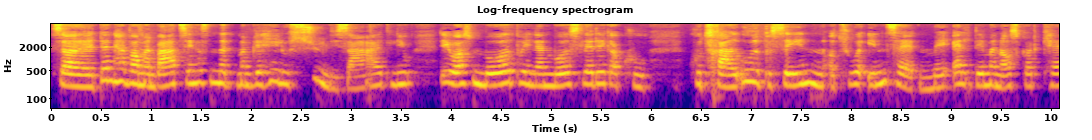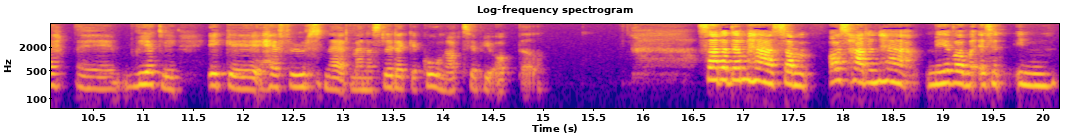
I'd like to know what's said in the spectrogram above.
Så øh, den her, hvor man bare tænker sådan, at man bliver helt usynlig i sig eget liv, det er jo også en måde på en eller anden måde slet ikke at kunne, kunne træde ud på scenen og turde indtage den med alt det, man også godt kan. Øh, virkelig ikke øh, have følelsen af, at man er slet ikke god nok til at blive opdaget. Så er der dem her, som også har den her mere, hvor man, altså en,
